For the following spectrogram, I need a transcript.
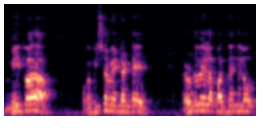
మీ ద్వారా ఒక విషయం ఏంటంటే రెండు వేల పద్దెనిమిదిలో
